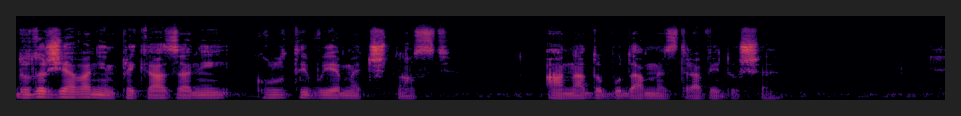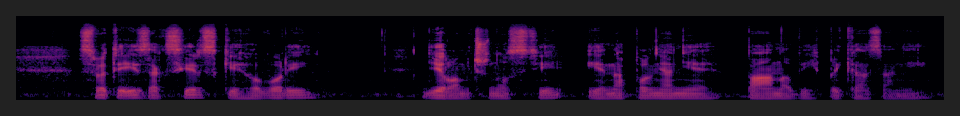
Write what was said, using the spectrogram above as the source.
Dodržiavaním prikázaní kultivujeme čnosť a nadobudáme zdravie duše. Svetý Izak Sírsky hovorí, dielom čnosti je naplňanie pánových prikázaní.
